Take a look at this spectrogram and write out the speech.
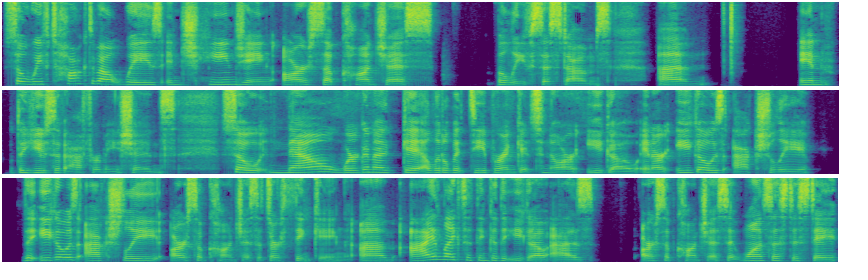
So, we've talked about ways in changing our subconscious belief systems um, and the use of affirmations. So, now we're going to get a little bit deeper and get to know our ego. And our ego is actually the ego is actually our subconscious it's our thinking um, i like to think of the ego as our subconscious. It wants us to stay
